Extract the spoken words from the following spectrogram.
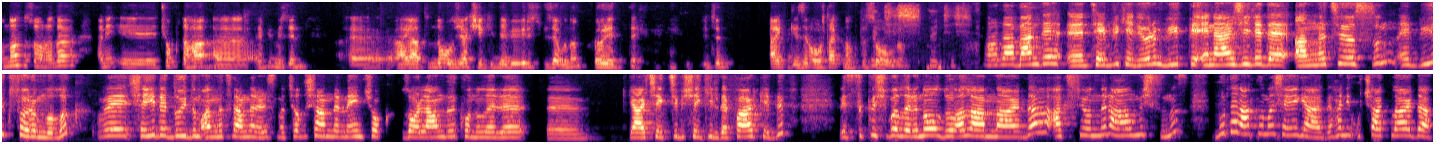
Bundan sonra da hani e, çok daha e, hepimizin e, hayatında olacak şekilde virüs bize bunu öğretti. Bütün herkesin ortak noktası müthiş, oldu. Müthiş. Valla ben de e, tebrik ediyorum. Büyük bir enerjiyle de anlatıyorsun. E, büyük sorumluluk ve şeyi de duydum anlatılanlar arasında çalışanların en çok zorlandığı konuları e, gerçekçi bir şekilde fark edip ve sıkışmaların olduğu alanlarda aksiyonları almışsınız. Buradan aklıma şey geldi. Hani uçaklarda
